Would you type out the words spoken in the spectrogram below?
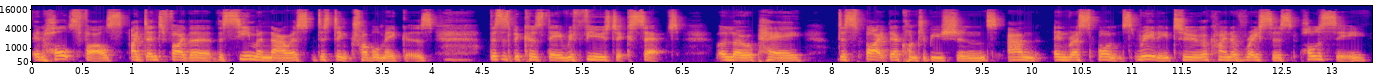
in Holt's files identify the, the seamen now as distinct troublemakers. This is because they refused to accept a lower pay despite their contributions and in response really to a kind of racist policy.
